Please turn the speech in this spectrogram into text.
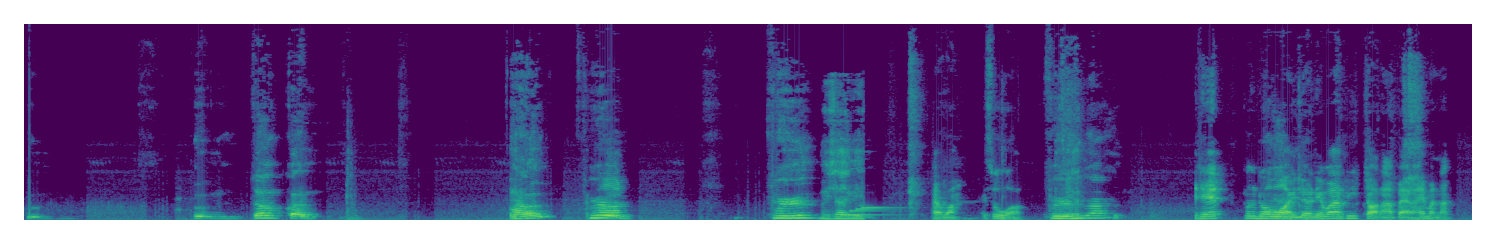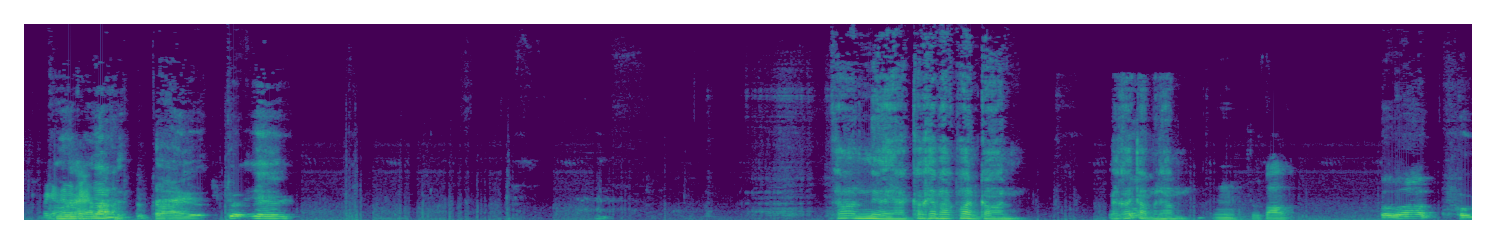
ผมผมต้องการพักเพื่อ ฟื้นไม่ใช่พี่ใครวะไอซูเหรอฟื้นร่างไอเทสมึงโทรบ่อยเรื่องนี้ว่าพี่จอดอาแปดให้มันนะไปกันให้ฟื้มันนไปกันร่าบ้างงกายตัวเองถ้ามันเหนื่อยอะก็แค่พักผ่อนก่อน แล้วก็กลับมาทำอืมถูกต้อง เพราะว่าผม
